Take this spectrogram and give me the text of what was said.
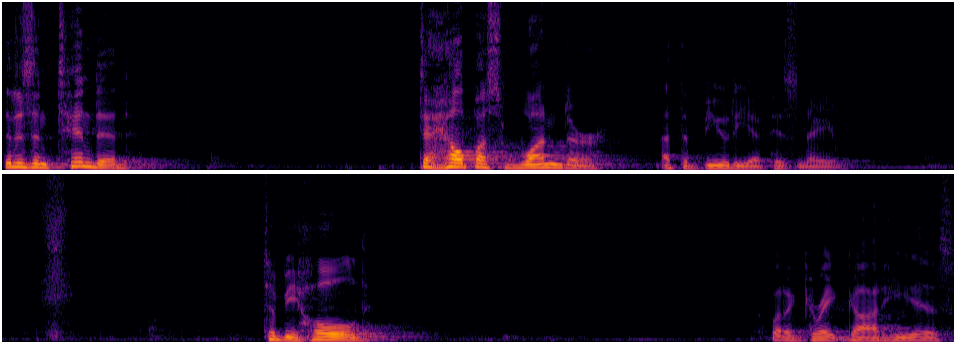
That is intended to help us wonder at the beauty of his name. To behold what a great God he is.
